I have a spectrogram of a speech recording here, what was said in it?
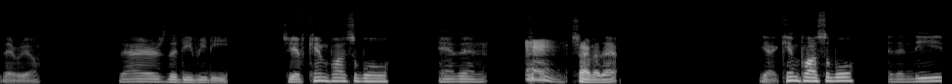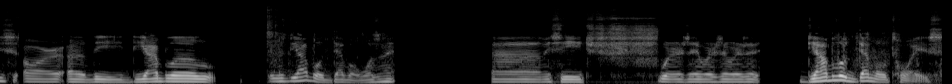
There we go. There's the DVD. So you have Kim Possible, and then sorry about that. Yeah, Kim Possible, and then these are uh, the Diablo. It was Diablo Devil, wasn't it? Uh, let me see. Where is it? Where is it? Where is it? Diablo Devil toys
